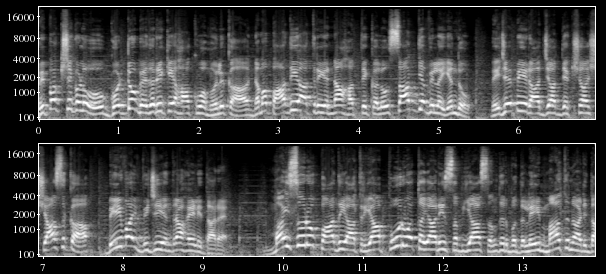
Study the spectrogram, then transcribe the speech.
ವಿಪಕ್ಷಗಳು ಗೊಡ್ಡು ಬೆದರಿಕೆ ಹಾಕುವ ಮೂಲಕ ನಮ್ಮ ಪಾದಯಾತ್ರೆಯನ್ನ ಹತ್ತಿಕ್ಕಲು ಸಾಧ್ಯವಿಲ್ಲ ಎಂದು ಬಿಜೆಪಿ ರಾಜ್ಯಾಧ್ಯಕ್ಷ ಶಾಸಕ ಬಿವೈ ವಿಜಯೇಂದ್ರ ಹೇಳಿದ್ದಾರೆ. ಮೈಸೂರು ಪಾದಯಾತ್ರೆಯ ಪೂರ್ವ ತಯಾರಿ ಸಭೆಯ ಸಂದರ್ಭದಲ್ಲಿ ಮಾತನಾಡಿದ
